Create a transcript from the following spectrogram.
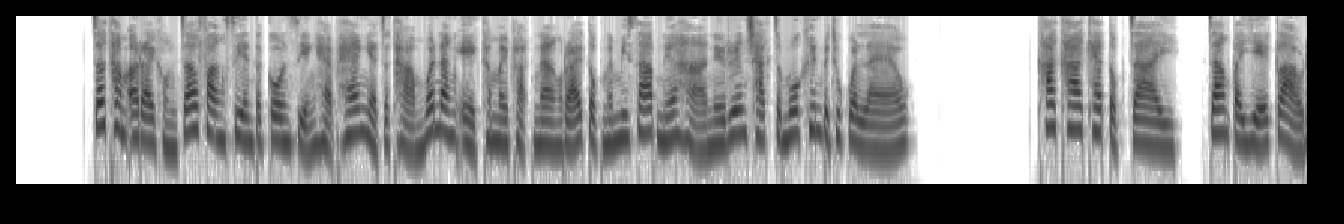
ำ เจ้าทำอะไรของเจ้าฟางเซียนตะโกนเสียงแหบแห้งอยากจะถามว่านางเอกทำไมผลักนางร้ายตกน้ำมิทราบเนื้อหาในเรื่องชักจะมั่วขึ้นไปทุกวันแล้วข้าข้าแค่ตกใจ จ้างไปเย่กล่าวเ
